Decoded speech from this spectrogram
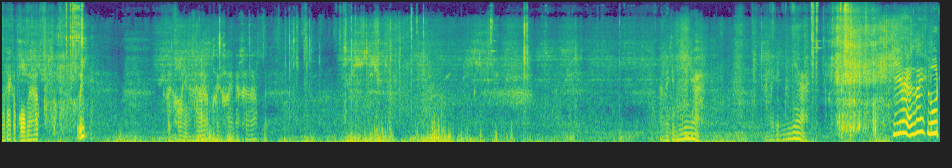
เราได้กระพงแล้วครับ อุ้ย ค่อยๆนะครับ ค่อยๆนะครับ อะไรกันเนี่ย อะไรกันเนี่ยเฮียอะไรหลุด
